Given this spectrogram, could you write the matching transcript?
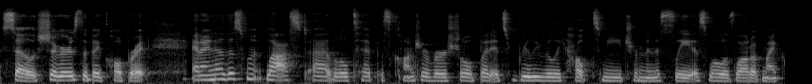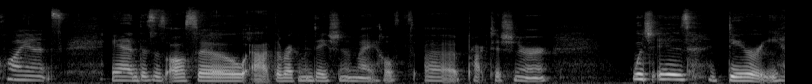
So, sugar is the big culprit. And I know this one last uh, little tip is controversial, but it's really, really helped me tremendously, as well as a lot of my clients. And this is also at the recommendation of my health uh, practitioner, which is dairy.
